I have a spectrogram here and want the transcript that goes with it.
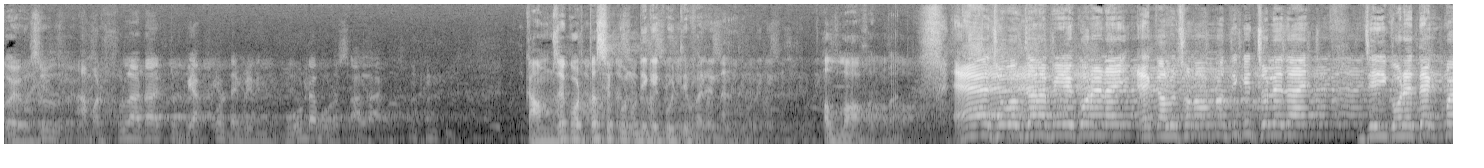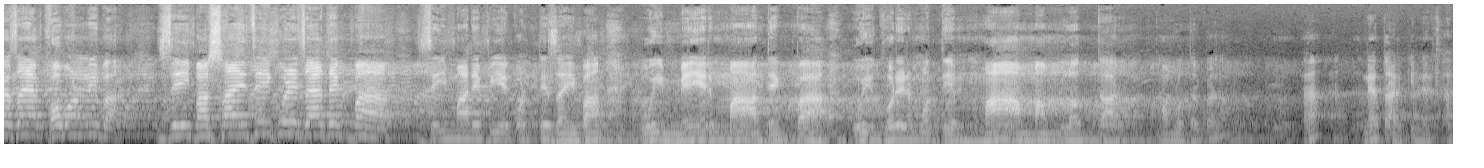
কয়, হুজুর, আমার ফুলাটা একটু ব্যাকল টাইপের, কিন্তু বউটা বড় সালাক কাম যে করতেছে কোন দিকে কইতে পারে না। আল্লাহ এ যুবক যারা বিয়ে করে নাই, এক আলোচনা অন্যদিকে চলে যায়। যেই ঘরে দেখবা যায়, খবর নিবা। যেই বাসায় যেই করে যায়, দেখবা। যেই মারে বিয়ে করতে যাইবা, ওই মেয়ের মা দেখবা। ওই ঘরের মধ্যে মা মামলতদার মামলতদার কয় না? হ্যাঁ? নেতা আর কি নেতা।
